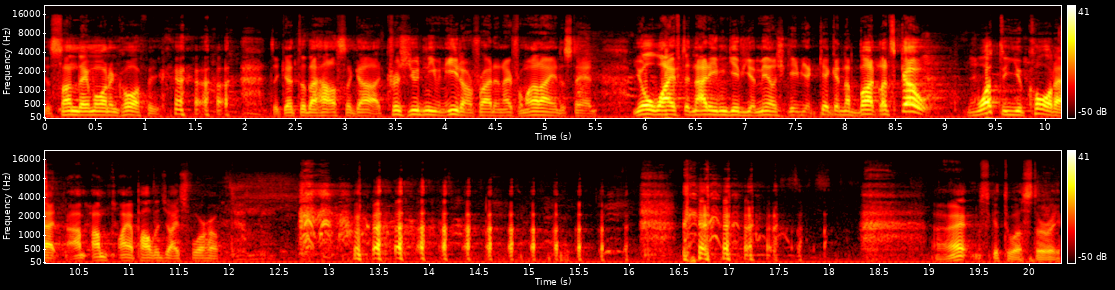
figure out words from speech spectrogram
Your Sunday morning coffee to get to the house of God. Chris, you didn't even eat on Friday night, from what I understand. Your wife did not even give you a meal. She gave you a kick in the butt. Let's go. What do you call that? I'm, I'm, I apologize for her. All right, let's get to our story.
